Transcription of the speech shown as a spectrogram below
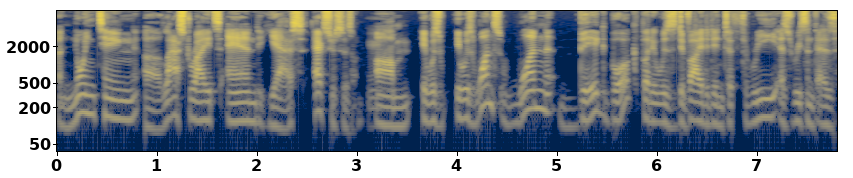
anointing, uh, last rites, and yes, exorcism. Mhm. Um, it was it was once one big book, but it was divided into three as recent as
